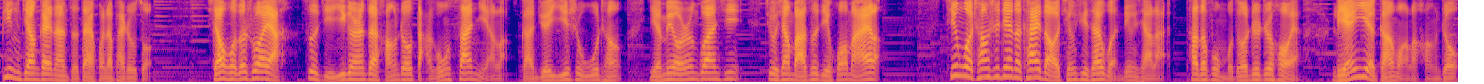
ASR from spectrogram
并将该男子带回了派出所。小伙子说呀，自己一个人在杭州打工三年了，感觉一事无成，也没有人关心，就想把自己活埋了。经过长时间的开导，情绪才稳定下来。他的父母得知之后呀，连夜赶往了杭州，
